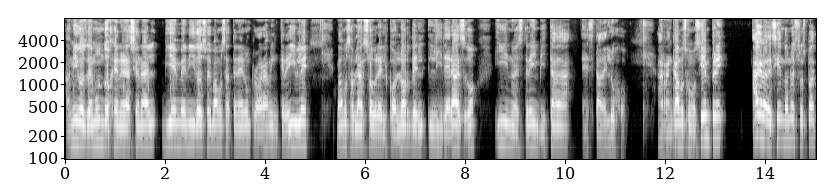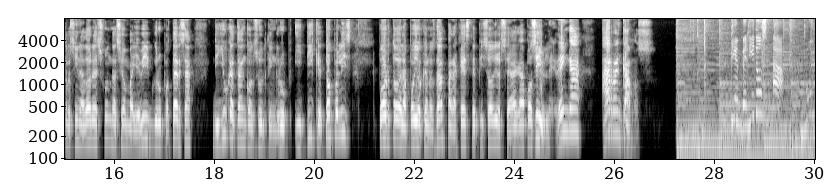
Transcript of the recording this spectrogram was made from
Amigos de Mundo Generacional, bienvenidos. Hoy vamos a tener un programa increíble. Vamos a hablar sobre el color del liderazgo y nuestra invitada está de lujo. Arrancamos como siempre agradeciendo a nuestros patrocinadores Fundación Valleviv, Grupo Terza, The Yucatán Consulting Group y Ticketopolis por todo el apoyo que nos dan para que este episodio se haga posible. Venga, arrancamos. Bienvenidos a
